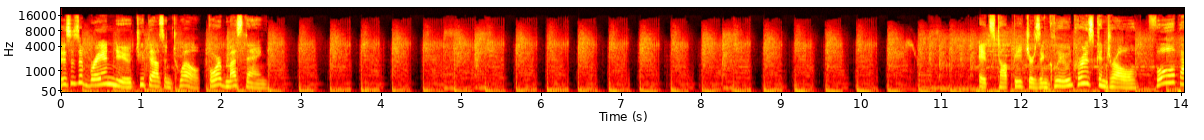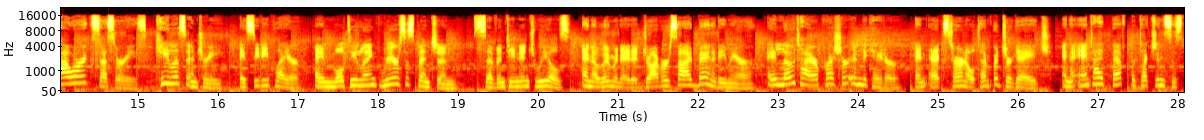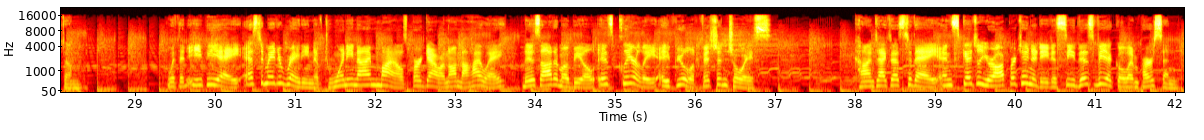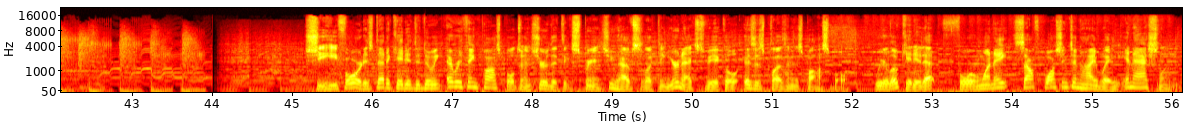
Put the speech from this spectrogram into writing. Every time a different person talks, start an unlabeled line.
This is a brand new 2012 Ford Mustang. Its top features include cruise control, full power accessories, keyless entry, a CD player, a multi-link rear suspension, 17-inch wheels, an illuminated driver's side vanity mirror, a low tire pressure indicator, an external temperature gauge, and an anti-theft protection system. With an EPA estimated rating of 29 miles per gallon on the highway, this automobile is clearly a fuel-efficient choice. Contact us today and schedule your opportunity to see this vehicle in person.
Sheehy Ford is dedicated to doing everything possible to ensure that the experience you have selecting your next vehicle is as pleasant as possible. We are located at 418 South Washington Highway in Ashland.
